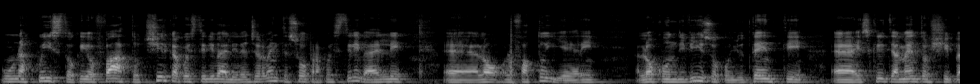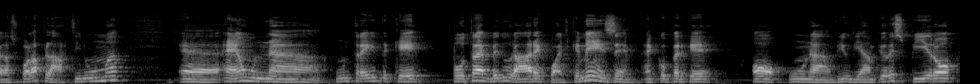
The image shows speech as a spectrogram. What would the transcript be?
un acquisto che io ho fatto circa questi livelli, leggermente sopra questi livelli, eh, l'ho fatto ieri, l'ho condiviso con gli utenti eh, iscritti al mentorship e alla scuola Platinum, eh, è un, un trade che potrebbe durare qualche mese, ecco perché ho una view di ampio respiro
